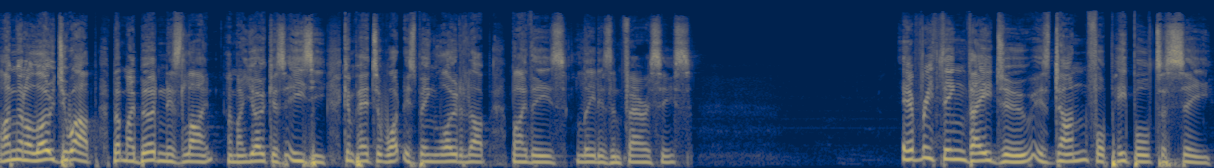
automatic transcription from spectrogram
I'm going to load you up, but my burden is light and my yoke is easy, compared to what is being loaded up by these leaders and Pharisees. Everything they do is done for people to see.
